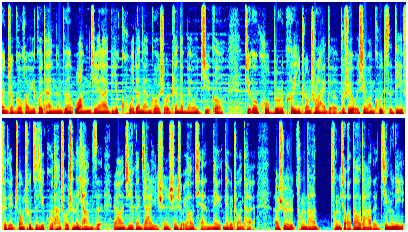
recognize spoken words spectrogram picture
观整个华语歌坛，能跟王杰来比苦的男歌手真的没有几个。这个苦不是刻意装出来的，不是有一些纨绔子弟非得装出自己苦大仇深的样子，然后继续跟家里伸伸手要钱那那个状态，而是从他从小到大的经历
